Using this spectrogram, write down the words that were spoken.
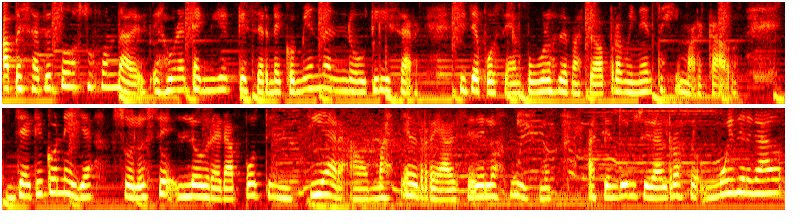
A pesar de todas sus bondades, es una técnica que se recomienda no utilizar si se poseen pómulos demasiado prominentes y marcados, ya que con ella solo se logrará potenciar aún más el realce de los mismos, haciendo lucir al rostro muy delgado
